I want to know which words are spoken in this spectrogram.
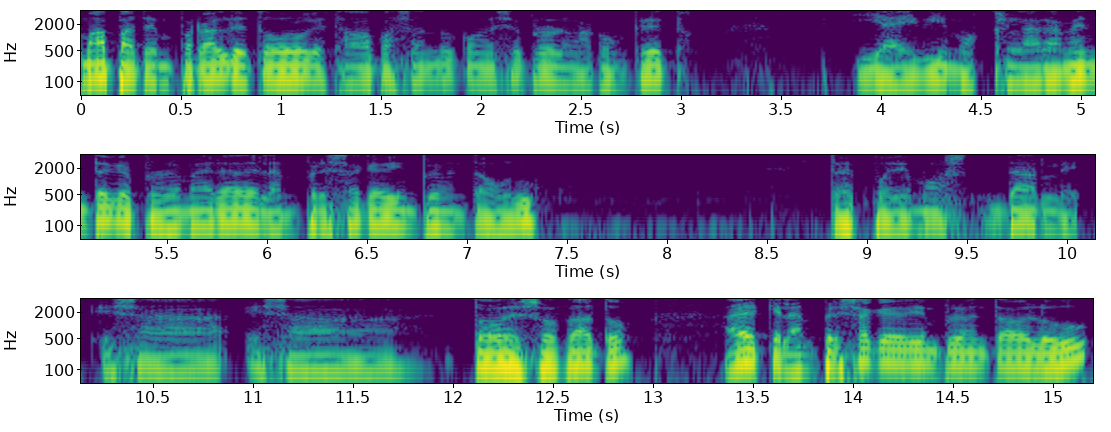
mapa temporal de todo lo que estaba pasando con ese problema concreto. Y ahí vimos claramente que el problema era de la empresa que había implementado Odoo. Entonces pudimos darle esa, esa, todos esos datos. A ver, que la empresa que había implementado el Odoo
